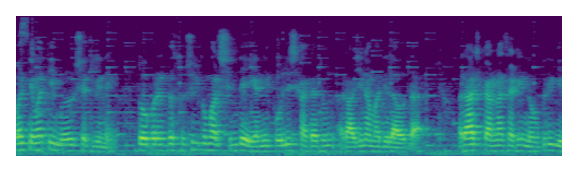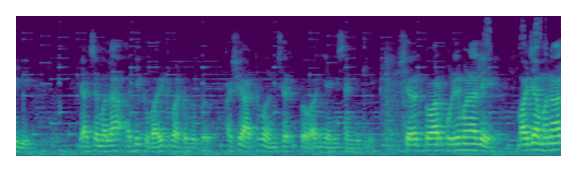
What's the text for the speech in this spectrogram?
पण तेव्हा ती मिळू शकली नाही. तोपर्यंत सुशीलकुमार शिंदे यांनी पोलीस खात्यातून राजीनामा दिला होता. राजकारणासाठी नोकरी गेली. याचं मला अधिक वाईट वाटत होतं अशी आठवण शरद पवार यांनी सांगितली. शरद पवार पुढे म्हणाले माझ्या मनात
